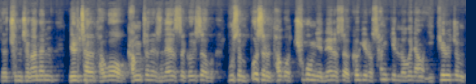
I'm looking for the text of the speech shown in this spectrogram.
저 춘청하는 열차를 타고 강촌에서 내려서 거기서 무슨 버스를 타고 추공리에 내려서 거기로 산길로 그냥 2km 좀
